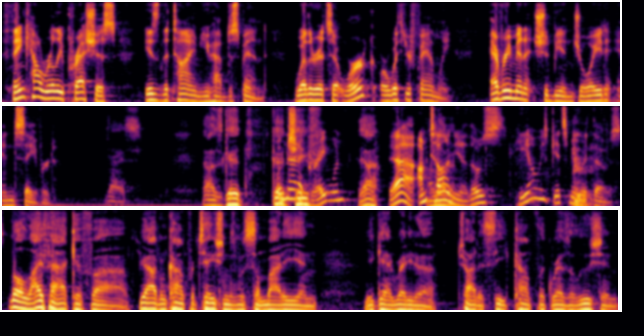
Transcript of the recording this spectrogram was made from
Think how really precious is the time you have to spend, whether it's at work or with your family. Every minute should be enjoyed and savored. Nice. That was good. Good, Wasn't that Chief. a great one? Yeah. Yeah, I'm love telling you, those he always gets me with those. Little life hack if uh, you're having confrontations with somebody and you're getting ready to try to seek conflict resolution,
